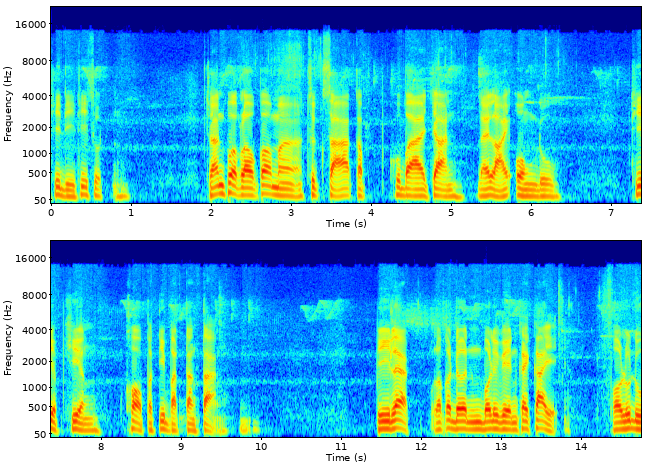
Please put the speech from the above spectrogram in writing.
ที่ดีที่สุด ฉะนั้นพวกเราก็มาศึกษากับครูบาอาจารย์หลาย ๆ องค์ดู เทียบเคียงข้อปฏิบัติต่าง ๆ ปีแรกเราก็เดินบริเวณใกล้ ๆ พอฤดู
